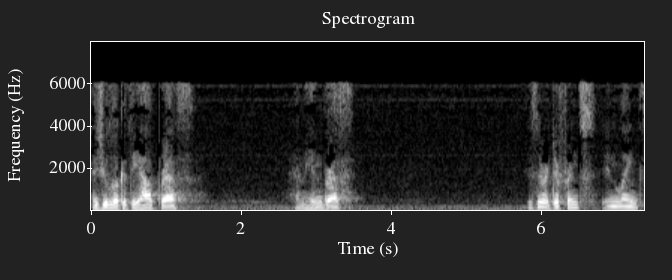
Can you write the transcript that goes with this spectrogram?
As you look at the out breath and the in breath, is there a difference in length?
